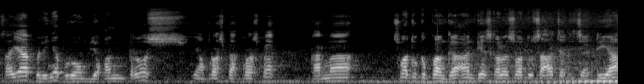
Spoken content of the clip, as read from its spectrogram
saya belinya burung biokan terus yang prospek-prospek karena suatu kebanggaan guys kalau suatu saat jadi-jadi ya.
